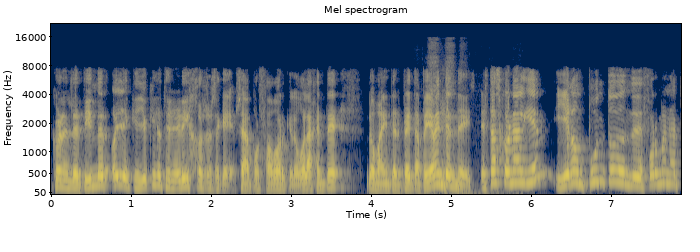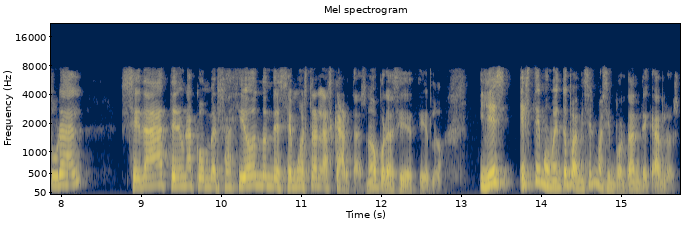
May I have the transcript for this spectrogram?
con el de Tinder, oye, que yo quiero tener hijos, no sé qué. O sea, por favor, que luego la gente lo malinterpreta. Pero ya me entendéis, estás con alguien y llega un punto donde de forma natural se da tener una conversación donde se muestran las cartas, ¿no? Por así decirlo. Y es este momento para mí es el más importante, Carlos.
